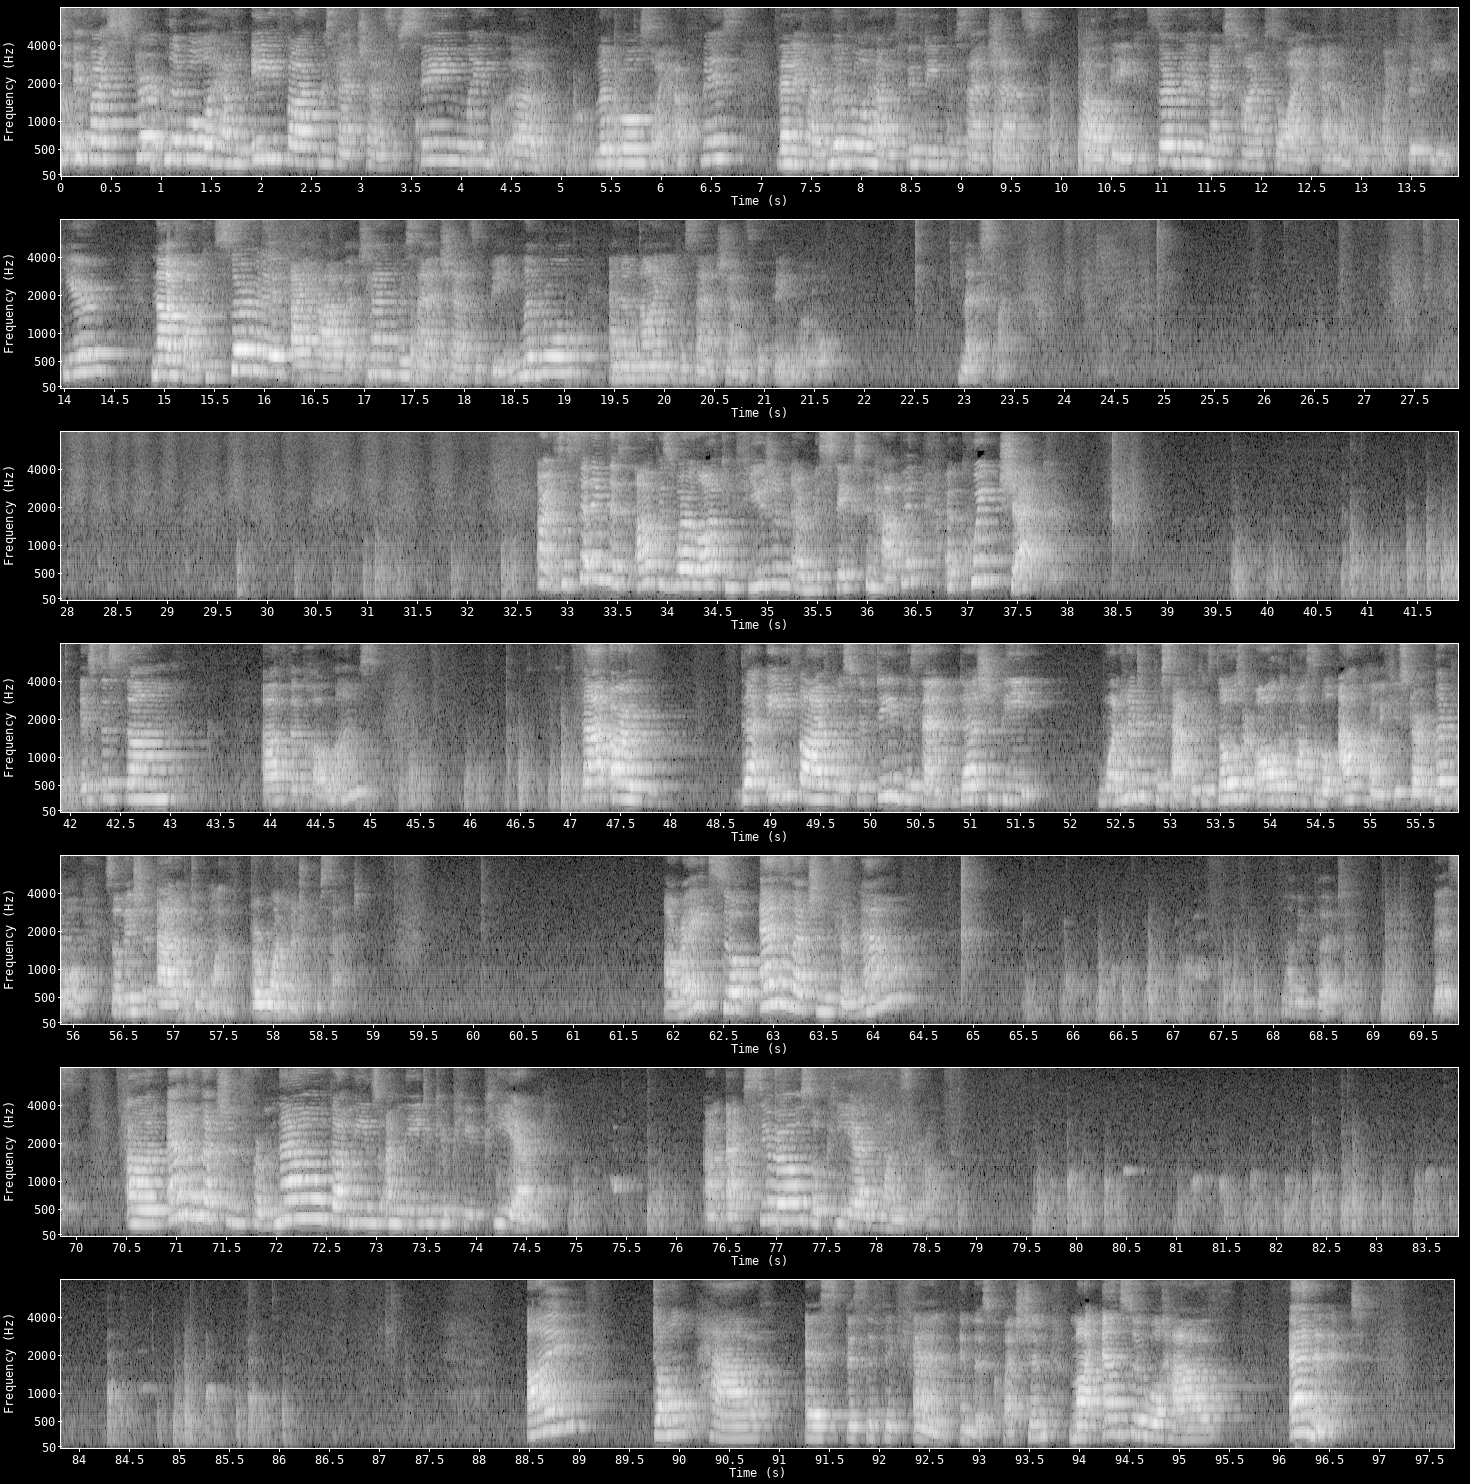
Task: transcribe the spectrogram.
So if I start liberal, I have an 85% chance of staying um, liberal, so I have this. Then if I'm liberal, I have a 15% chance uh, being conservative next time, so I end up with 0.15 here. Now, if I'm conservative, I have a 10% chance of being liberal and a 90% chance of being liberal next time. All right, so setting this up is where a lot of confusion or mistakes can happen. A quick check is the sum of the columns that are the 85 plus 15%, that should be 100% because those are all the possible outcome if you start liberal, so they should add up to 1 or 100%. All right, so an election from now, let me put this um, an election from now, that means I need to compute Pn um, x0, so Pn 1, 0. I don't have a specific n in this question. My answer will have n in it.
